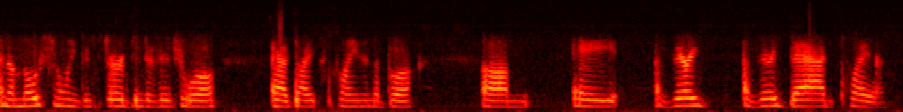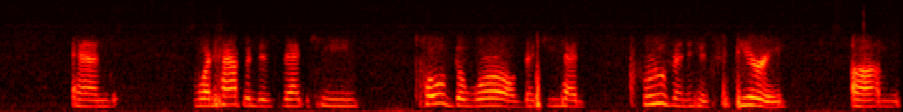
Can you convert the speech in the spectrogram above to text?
an emotionally disturbed individual, as I explain in the book, um, a a very a very bad player. And what happened is that he told the world that he had proven his theory um,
